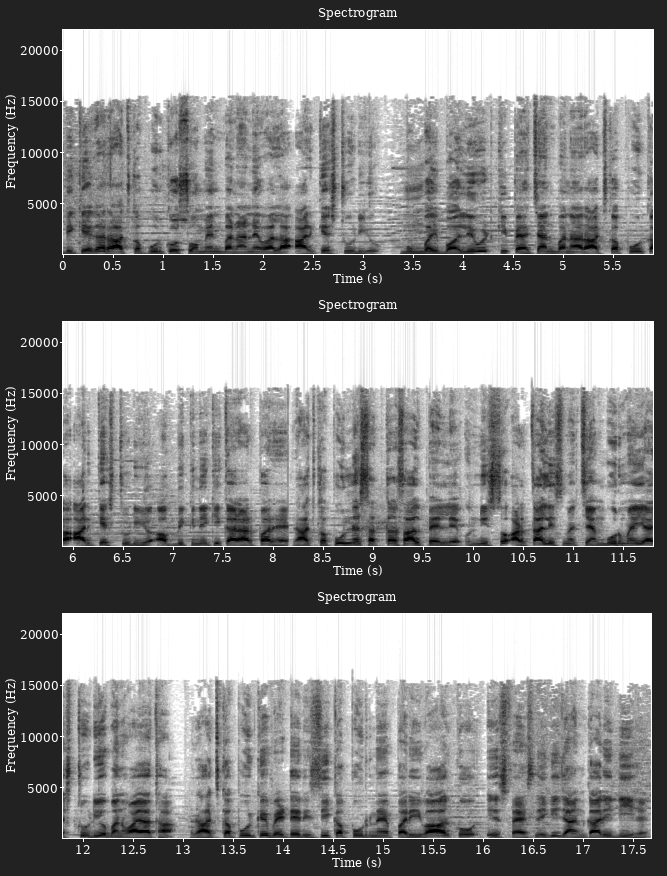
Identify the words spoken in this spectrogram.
बिकेगा राज कपूर को सोमेन बनाने वाला आर के स्टूडियो। मुंबई, बॉलीवुड की पहचान बना राज कपूर का आर के स्टूडियो अब बिकने की करार पर है। राज कपूर ने 70 साल पहले 1948 में चैम्बूर में यह स्टूडियो बनवाया था। राज कपूर के बेटे ऋषि कपूर ने परिवार को इस फैसले की जानकारी दी है।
